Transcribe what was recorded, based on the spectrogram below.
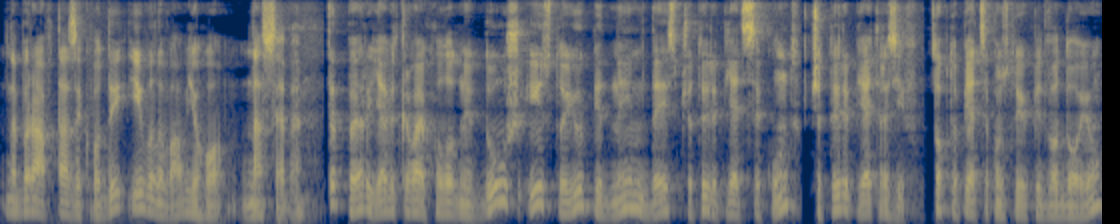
набирав тазик води і виливав його на себе. Тепер я відкриваю холодний душ і стою під ним десь 4-5 секунд, 4-5 разів. Тобто 5 секунд стою під водою,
